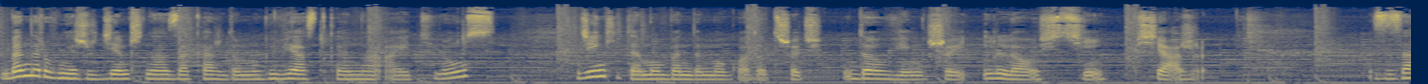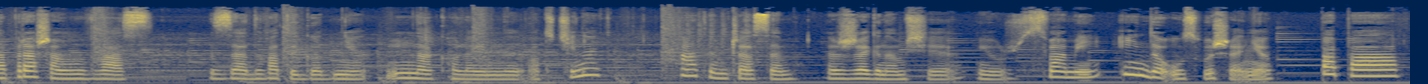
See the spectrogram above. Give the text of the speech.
Będę również wdzięczna za każdą gwiazdkę na iTunes. Dzięki temu będę mogła dotrzeć do większej ilości psiarzy. Zapraszam Was za dwa tygodnie na kolejny odcinek, a tymczasem żegnam się już z Wami i do usłyszenia. Pa pa!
